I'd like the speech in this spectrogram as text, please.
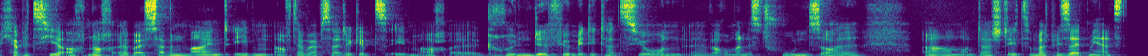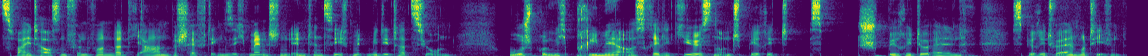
ich habe jetzt hier auch noch äh, bei Seven Mind eben auf der Webseite gibt es eben auch äh, Gründe für Meditation, äh, warum man das tun soll. Ähm, und da steht zum Beispiel, seit mehr als 2500 Jahren beschäftigen sich Menschen intensiv mit Meditation. Ursprünglich primär aus religiösen und spirit spirituellen, spirituellen Motiven.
